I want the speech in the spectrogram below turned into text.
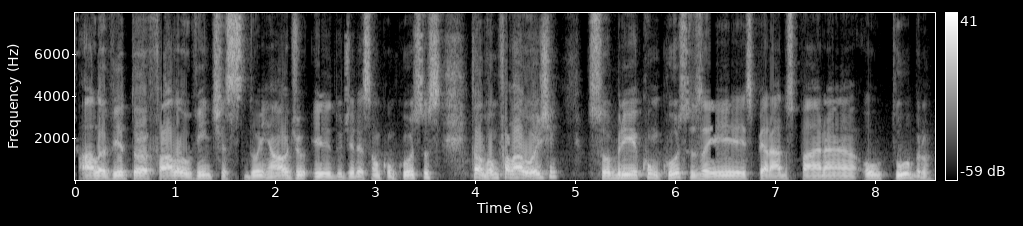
Fala, Vitor. Fala, ouvintes do Em Áudio e do Direção Concursos. Então, vamos falar hoje sobre concursos aí esperados para outubro.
